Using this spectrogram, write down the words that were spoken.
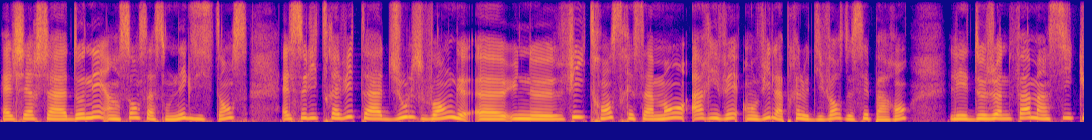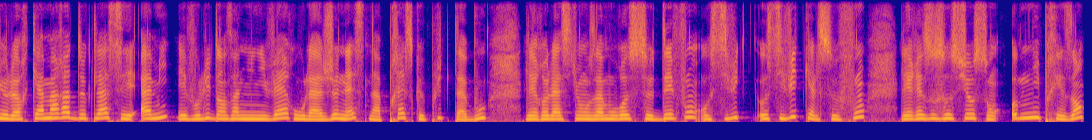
Elle cherche à donner un sens à son existence. Elle se lie très vite à Jules Wang, euh, une fille trans récemment arrivée en ville après le divorce de ses parents. Les deux jeunes femmes ainsi que leurs camarades de classe et amis évoluent dans un univers où la jeunesse n'a presque plus de tabou. Les relations amoureuses se défont aussi vite, aussi vite qu'elles se font. Les réseaux sociaux sont omniprésents.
